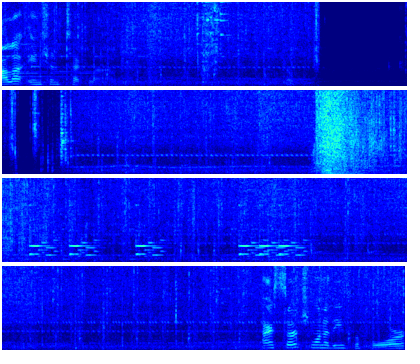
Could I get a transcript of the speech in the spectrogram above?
Akkala Ancient Tech Lab. I searched one of these before.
